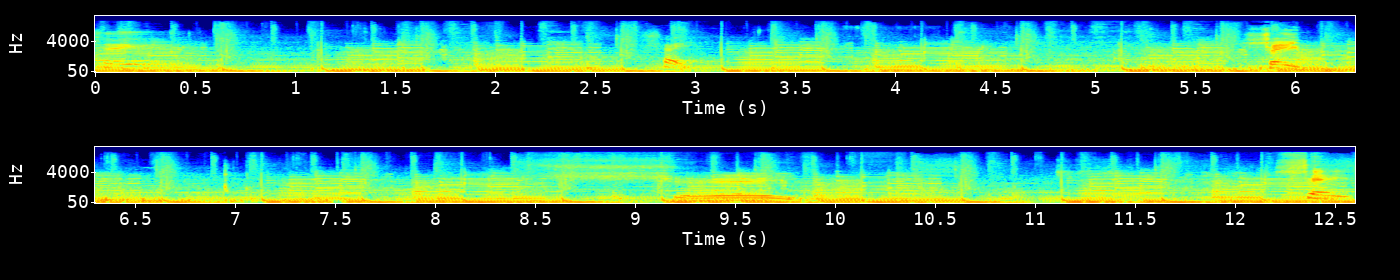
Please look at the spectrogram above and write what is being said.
Shape. Shape. Shape. Shape. Shape.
